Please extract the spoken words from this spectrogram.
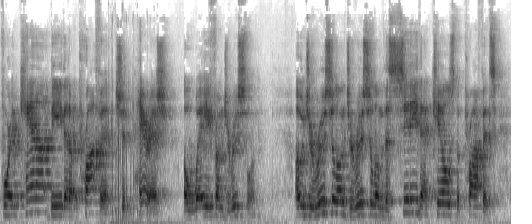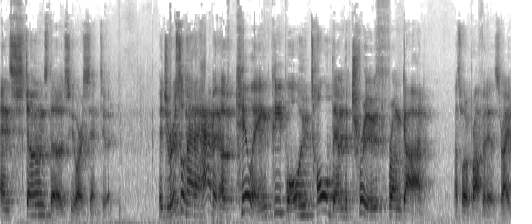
for it cannot be that a prophet should perish away from Jerusalem. O Jerusalem, Jerusalem, the city that kills the prophets and stones those who are sent to it. Jerusalem had a habit of killing people who told them the truth from God. That's what a prophet is, right?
